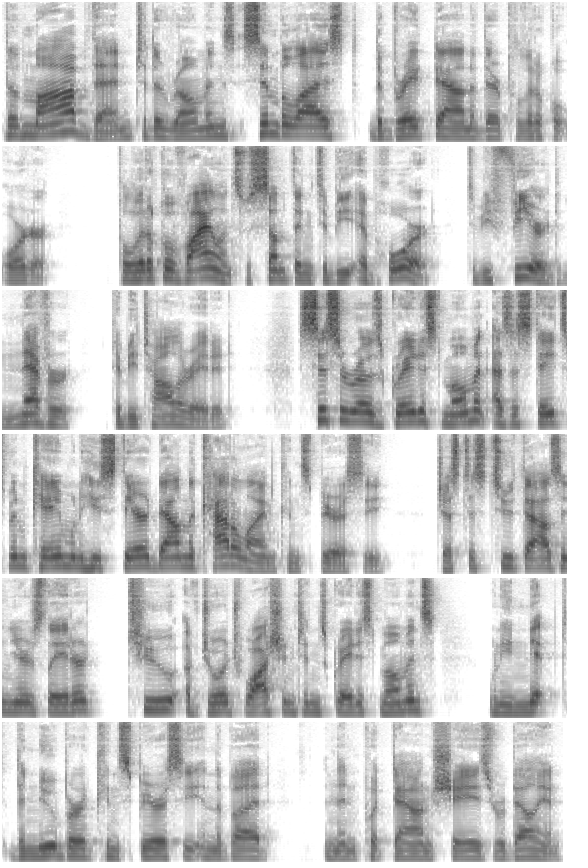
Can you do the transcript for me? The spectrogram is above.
The mob, then, to the Romans, symbolized the breakdown of their political order. Political violence was something to be abhorred, to be feared, never to be tolerated. Cicero's greatest moment as a statesman came when he stared down the Catiline conspiracy. Just as 2,000 years later, two of George Washington's greatest moments when he nipped the Newburgh conspiracy in the bud and then put down Shays' rebellion.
